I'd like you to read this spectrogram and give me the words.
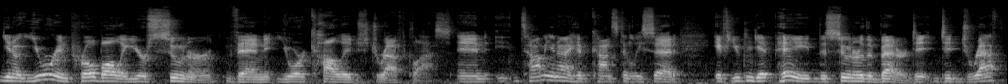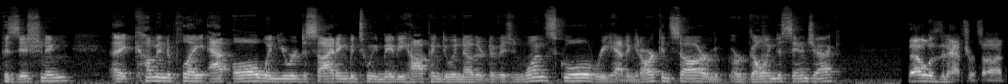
you know you were in pro ball a year sooner than your college draft class and tommy and i have constantly said if you can get paid the sooner the better did, did draft positioning uh, come into play at all when you were deciding between maybe hopping to another Division One school, rehabbing at Arkansas, or, or going to San Jac? That was an afterthought,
